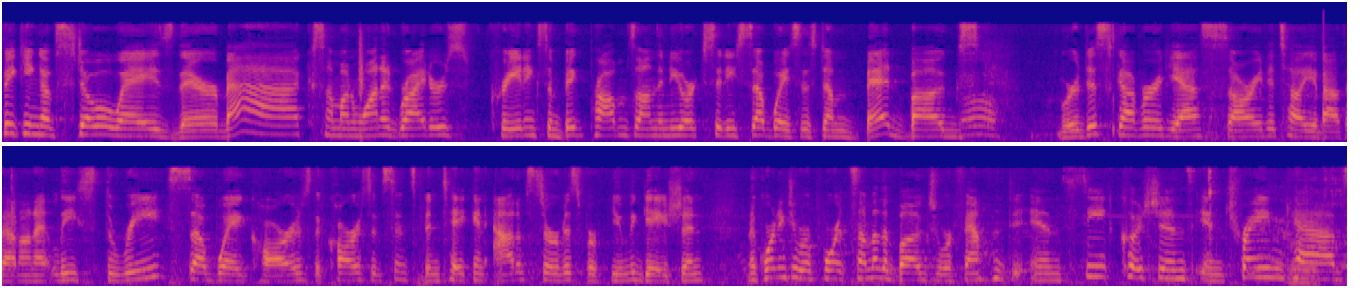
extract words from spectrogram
Speaking of stowaways, they're back. Some unwanted riders creating some big problems on the New York City subway system. Bed bugs Oh. were discovered. Yes, sorry to tell you about that. On at least three subway cars. The cars have since been taken out of service for fumigation. And according to reports, some of the bugs were found in seat cushions, in train cabs,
